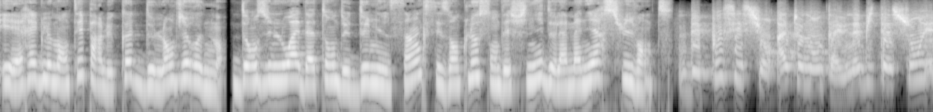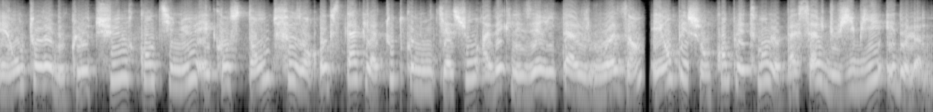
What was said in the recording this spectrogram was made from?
et est réglementée par le Code de l'environnement. Dans une loi datant de 2005, ces enclos sont définis de la manière suivante. Des possessions attenantes à une habitation et entourées de clôtures continues et constantes faisant obstacle à toute communication avec les héritages voisins et empêchant complètement le passage du gibier et de l'homme.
